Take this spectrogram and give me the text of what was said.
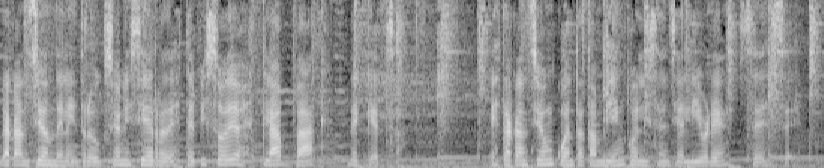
La canción de la introducción y cierre de este episodio es Clap Back de Quetzal. Esta canción cuenta también con licencia libre CC.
